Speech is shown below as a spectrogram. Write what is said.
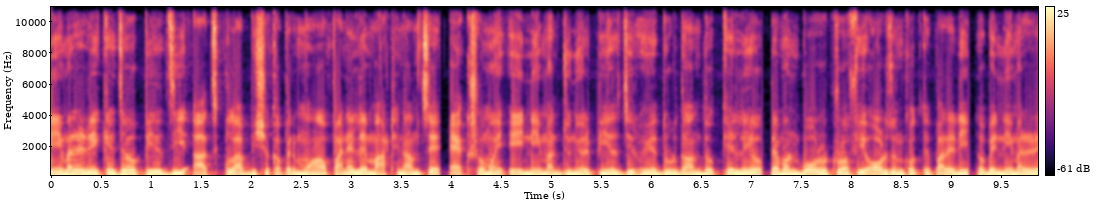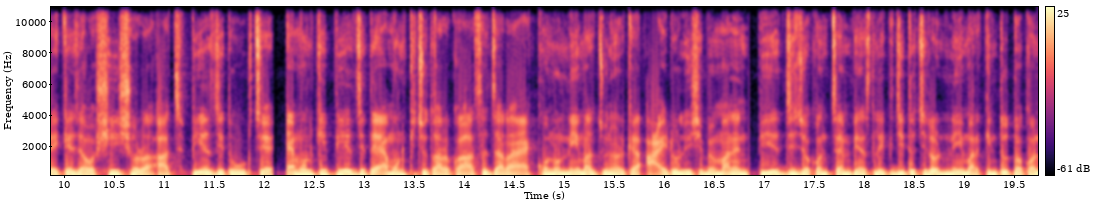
নেইমারে রেখে যাওয়া পিএসজি আজ ক্লাব বিশ্বকাপের মহা ফাইনালে মাঠে নামছে। এক সময় এই নেইমার জুনিয়র পিএসজির হয়ে দুর্দান্ত খেললেও তেমন বড় ট্রফি অর্জন করতে পারেনি। তবে নেইমারে রেখে যাওয়া শীর্ষরা আজ পিএসজিতে উঠছে। এমনকি পিএসজিতে এমন কিছু তারকা আছে যারা এখনও নেইমার জুনিয়রকে আইডল হিসেবে মানেন। পিএসজি যখন চ্যাম্পিয়ন্স লিগ জিতেছিল, নেইমার কিন্তু তখন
